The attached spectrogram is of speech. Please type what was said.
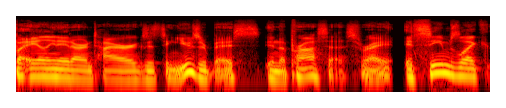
but alienate our entire existing user base in the process, right? It seems like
